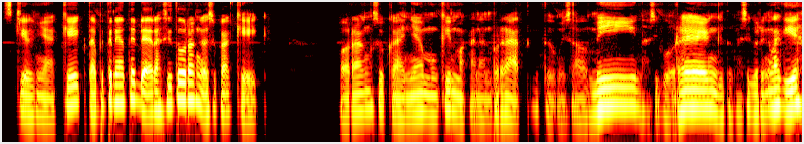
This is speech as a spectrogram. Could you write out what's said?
skillnya cake tapi ternyata daerah situ orang nggak suka cake orang sukanya mungkin makanan berat gitu. Misal mie nasi goreng gitu. Nasi goreng lagi ya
